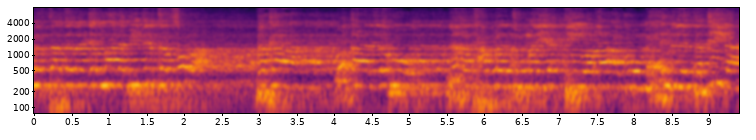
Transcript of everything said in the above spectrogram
ولم يفتقر الجمال في تلك الصورة بكى وقال له لقد حملت من يأتي وراءكم حملا ثقيلا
